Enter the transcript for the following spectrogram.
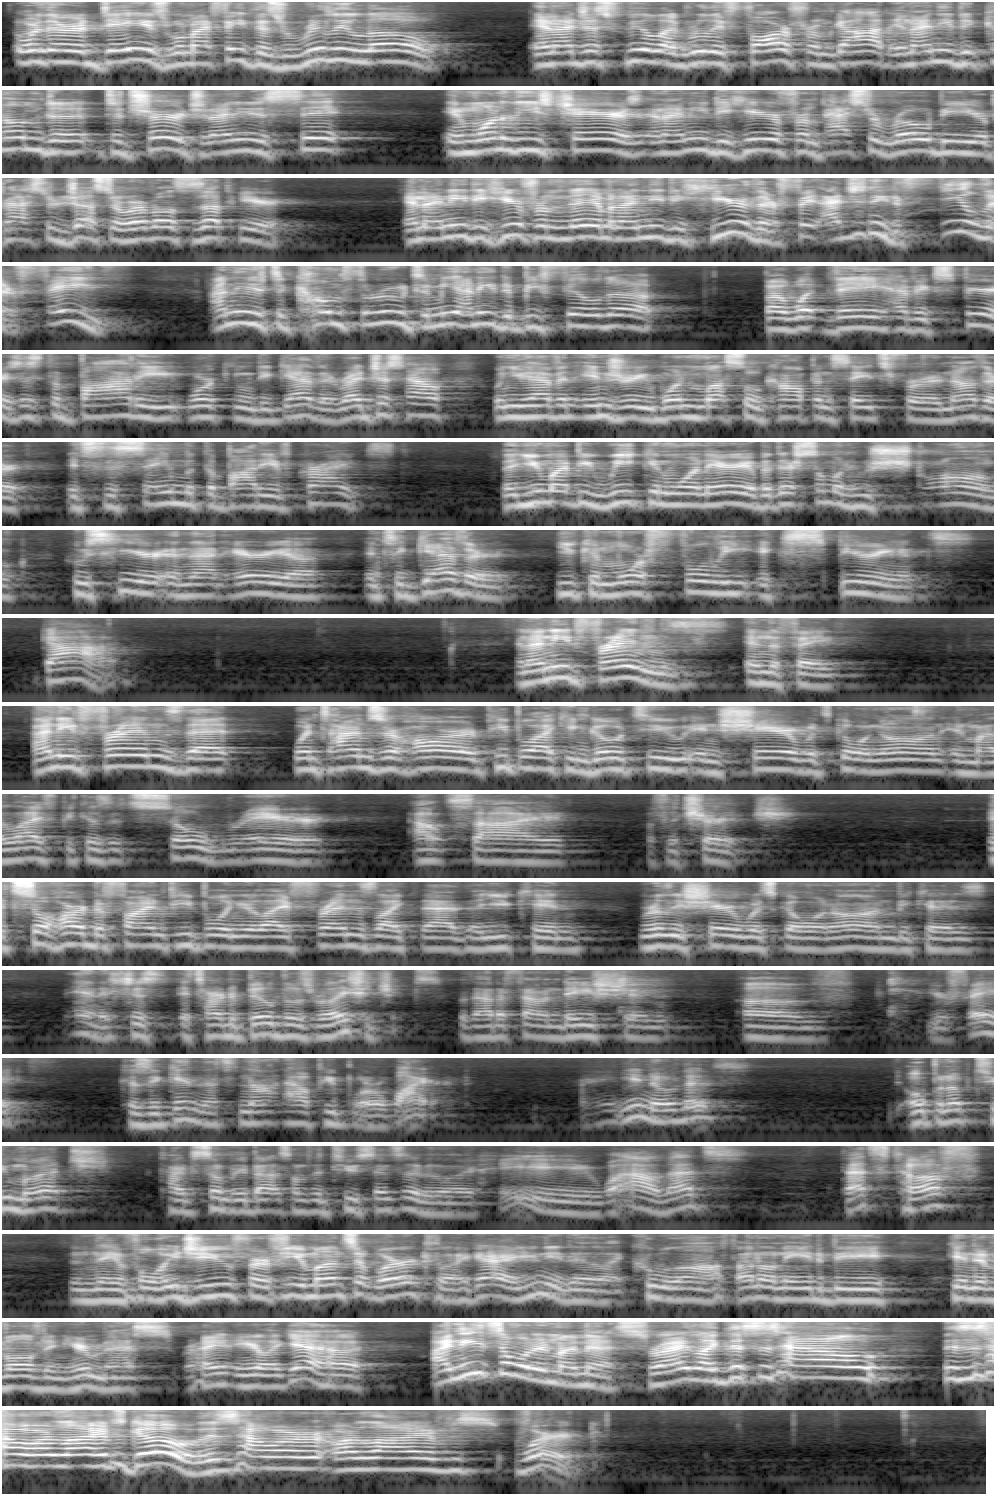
Or there are days where my faith is really low and I just feel like really far from God and I need to come to, to church and I need to sit in one of these chairs and I need to hear from Pastor Roby or Pastor Justin or whoever else is up here and I need to hear from them and I need to hear their faith. I just need to feel their faith. I need it to come through to me. I need to be filled up by what they have experienced. It's the body working together, right? Just how when you have an injury, one muscle compensates for another. It's the same with the body of Christ. That you might be weak in one area, but there's someone who's strong who's here in that area, and together you can more fully experience God. And I need friends in the faith. I need friends that when times are hard, people I can go to and share what's going on in my life because it's so rare outside of the church. It's so hard to find people in your life, friends like that, that you can really share what's going on because, man, it's just, it's hard to build those relationships without a foundation of your faith. Because again, that's not how people are wired. Right? You know this. Open up too much, talk to somebody about something too sensitive, and they're like, hey, wow, that's that's tough. And they avoid you for a few months at work. Like, all right, you need to like cool off. I don't need to be getting involved in your mess, right? And you're like, yeah, I need someone in my mess, right? Like this is how this is how our lives go. This is how our, our lives work.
